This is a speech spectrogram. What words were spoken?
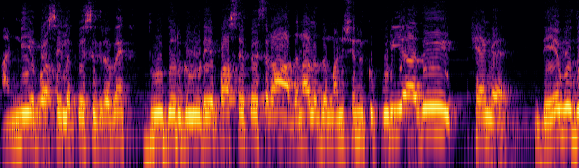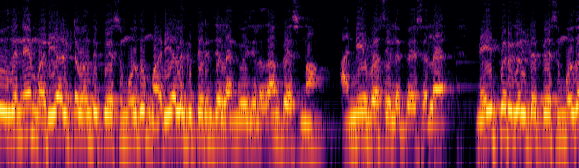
அந்நிய பாஷையில பேசுகிறவன் தூதர் தூதர்களுடைய பாஷை பேசுறான். அதனால அது மனுஷனுக்கு புரியாது. ஏங்க தேவதூதனே மரியாள்கிட்ட வந்து பேசும்போது மரியாளுக்கு தெரிஞ்ச லாங்குவேஜ்ல தான் பேசினான். அந்நிய பாஷையில பேசல. மெய்ப்பர்கள்ட்ட பேசும்போது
